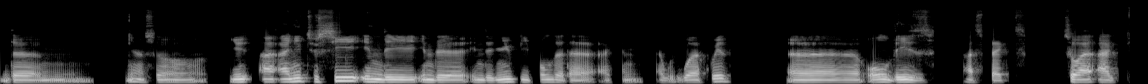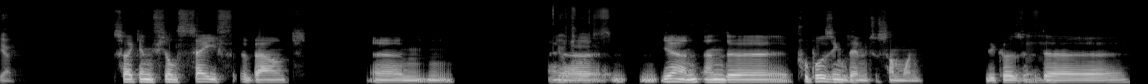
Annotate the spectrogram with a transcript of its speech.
The um, yeah so you I, I, need to see in the in the in the new people that I, I can I would work with uh, all these aspects so I, I yeah. so I can feel safe about um, uh, yeah and, and uh, proposing them to someone because mm-hmm. the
